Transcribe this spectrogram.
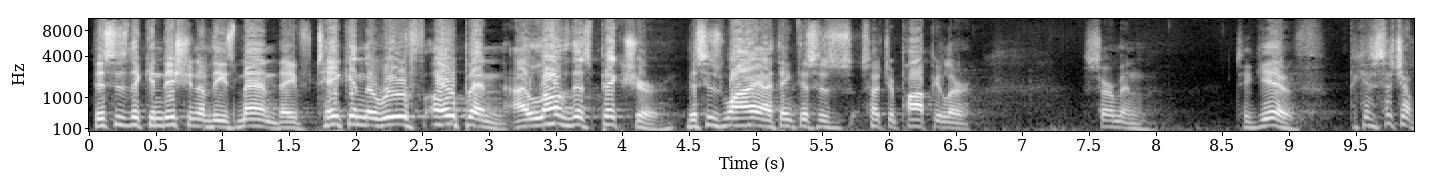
This is the condition of these men. They've taken the roof open. I love this picture. This is why I think this is such a popular sermon to give, because it's such a,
